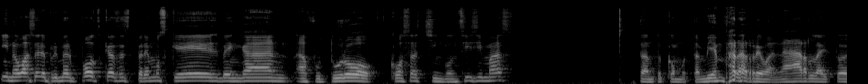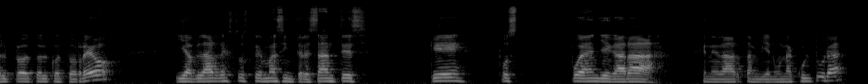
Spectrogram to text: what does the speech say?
Y no va a ser el primer podcast, esperemos que vengan a futuro cosas chingoncísimas, tanto como también para rebanarla y todo el pedo, todo el cotorreo, y hablar de estos temas interesantes que pues puedan llegar a generar también una cultura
